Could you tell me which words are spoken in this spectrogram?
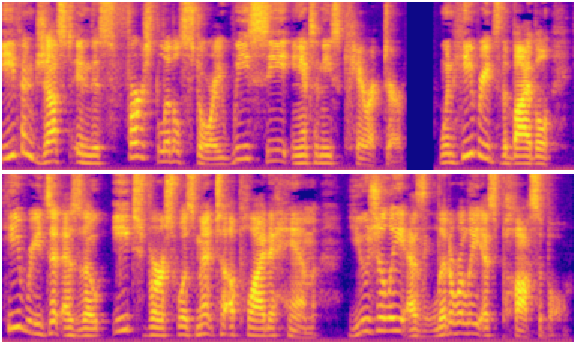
Even just in this first little story, we see Antony's character. When he reads the Bible, he reads it as though each verse was meant to apply to him, usually as literally as possible.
